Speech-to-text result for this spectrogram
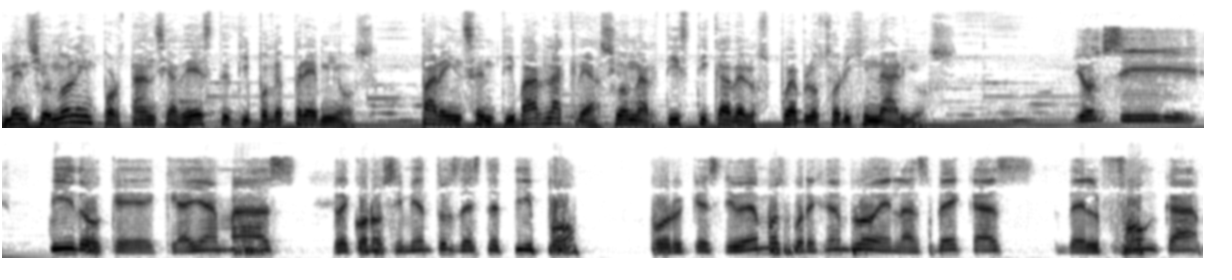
mencionó la importancia de este tipo de premios para incentivar la creación artística de los pueblos originarios. Yo sí pido que, haya más reconocimientos de este tipo, porque si vemos, por ejemplo, en las becas del FONCA,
